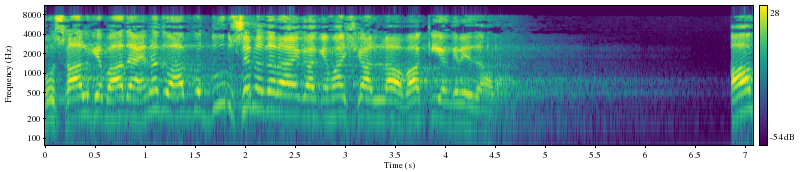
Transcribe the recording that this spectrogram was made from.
وہ سال کے بعد آئے نا تو آپ کو دور سے نظر آئے گا کہ ماشاء اللہ واقعی انگریز آ رہا ہے۔ آپ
